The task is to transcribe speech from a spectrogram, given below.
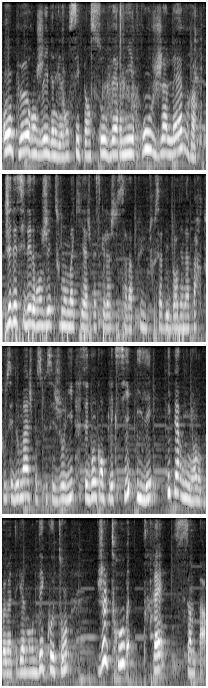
on peut ranger bien évidemment ses pinceaux, vernis, rouge à lèvres. J'ai décidé de ranger tout mon maquillage parce que là ça va plus du tout, ça déborde, il y en a partout. C'est dommage parce que c'est joli. C'est donc en plexi. Il est hyper mignon, donc on peut mettre également des cotons. Je le trouve très sympa.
